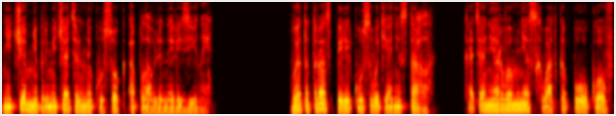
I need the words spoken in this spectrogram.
ничем не примечательный кусок оплавленной резины. В этот раз перекусывать я не стал, хотя нервы мне схватка пауков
